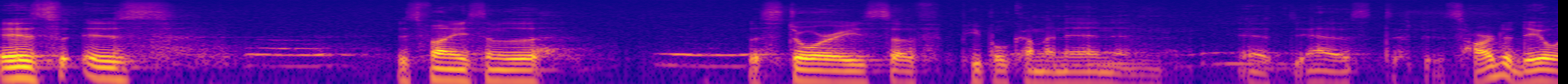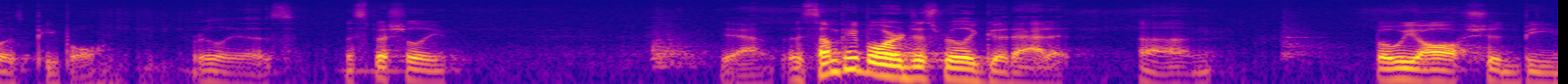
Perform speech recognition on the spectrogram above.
is is it's funny some of the the stories of people coming in, and it, yeah, it's, it's hard to deal with people. It really is, especially. Yeah, some people are just really good at it, um, but we all should be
